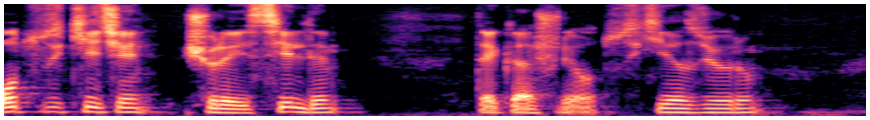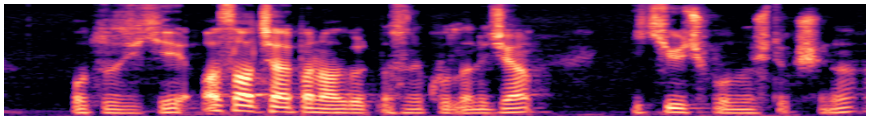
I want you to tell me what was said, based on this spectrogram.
32 için şurayı sildim. Tekrar şuraya 32 yazıyorum. 32. Asal çarpan algoritmasını kullanacağım. 2, 3 bulmuştuk şunu.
